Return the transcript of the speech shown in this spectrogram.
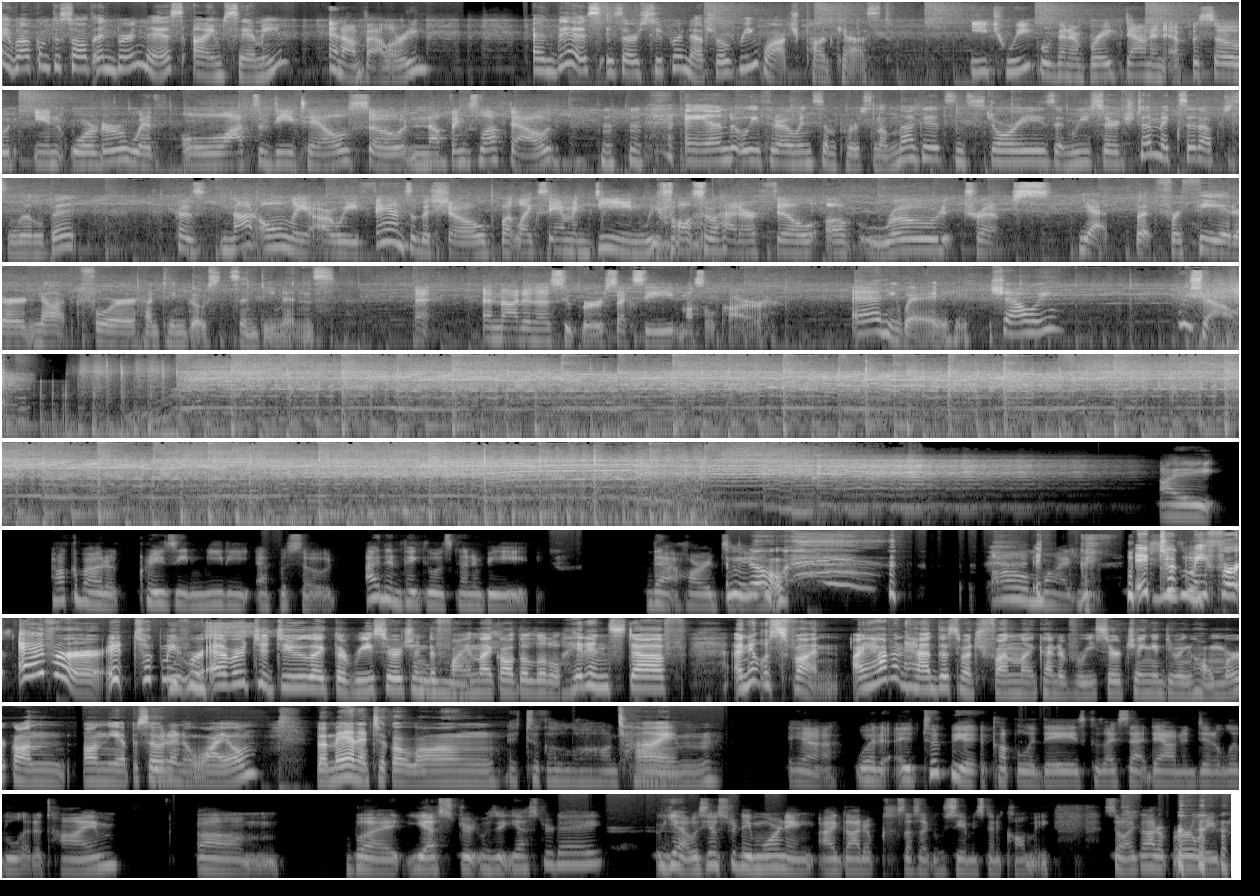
Hi, welcome to Salt and Burn This. I'm Sammy, And I'm Valerie. and this is our Supernatural Rewatch podcast. Each week, we're going to break down an episode in order with lots of details, so nothing's left out. And we throw in some personal nuggets and stories and research to mix it up just a little bit. Because not only are we fans of the show, but like Sam and Dean, we've also had our fill of road trips. Yeah, but for theater, not for hunting ghosts and demons. Eh, And not in a super sexy muscle car. Anyway, shall we? We shall. Talk about a crazy meaty episode. I didn't think it was going to be that hard to do. No, Oh my god. it took me forever. It took me It was forever to do like the research and so to find much. like all the little hidden stuff, and it was fun. I haven't had this much fun like kind of researching and doing homework on on the episode Yeah. in a while. But man, it took a long It took a long time. time. Yeah. What it took me a couple of days because I sat down and did a little at a time. Um, but yesterday was it yesterday? Yeah, it was yesterday morning. I got up because I was like, "Oh, Sammy's gonna call me," so I got up early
